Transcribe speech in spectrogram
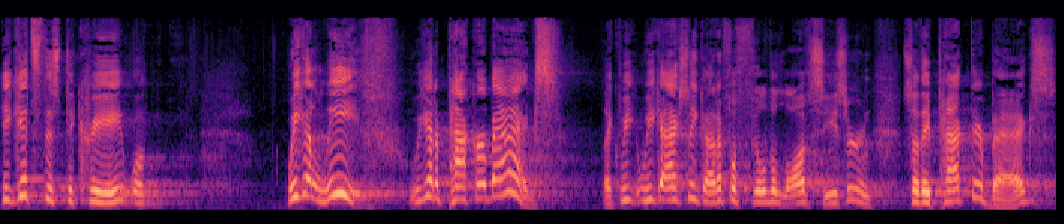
he gets this decree. Well, we got to leave. We got to pack our bags. Like, we, we actually got to fulfill the law of Caesar. And so they pack their bags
